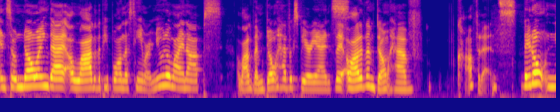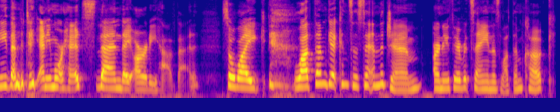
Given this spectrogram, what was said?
and so knowing that a lot of the people on this team are new to lineups a lot of them don't have experience They, a lot of them don't have confidence. they don't need them to take any more hits than they already have been so like Let them get consistent in the gym. Our new favorite saying is "Let them cook."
